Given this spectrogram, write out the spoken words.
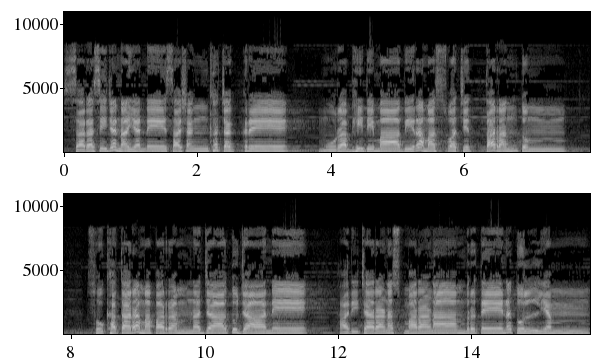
सरसिजनयने सशङ्खचक्रे मुरभिदिमा चित्तरन्तुम्। सुखतरमपरम् न जातु जाने हरिचरणस्मरणामृतेन तुल्यम्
